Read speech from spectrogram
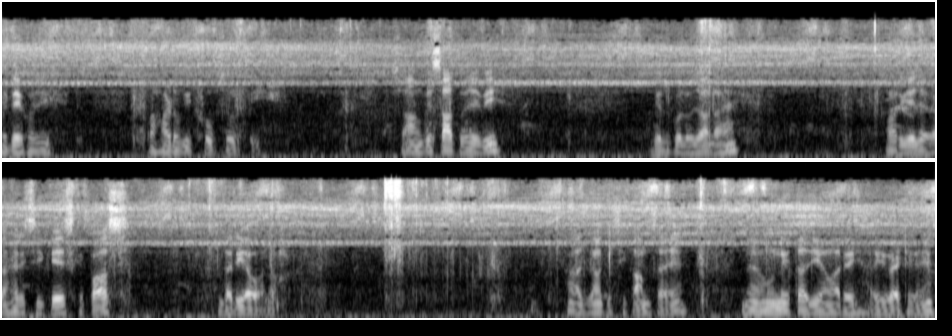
ये देखो जी। पहाड़ों की खूबसूरती। शाम के सात बजे भी बिल्कुल उजाला है। और ये जगह है ऋषिकेश के पास दरिया वाला आज यहाँ किसी काम से आए हैं। मैं हूँ नेताजी, हमारे अभी बैठे हुए हैं।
